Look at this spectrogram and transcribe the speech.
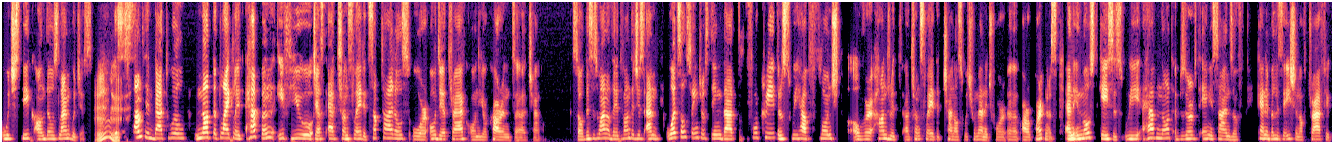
which speak on those languages. Mm. This is something that will not that likely happen if you just add translated subtitles or audio track on your current uh, channel. So this is one of the advantages. And what's also interesting that for creators, we have launched over 100 uh, translated channels which we manage for uh, our partners and in most cases we have not observed any signs of cannibalization of traffic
